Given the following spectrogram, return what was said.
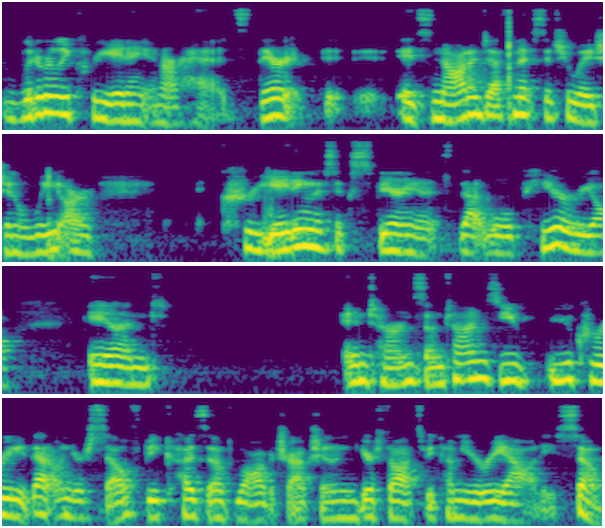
literally creating in our heads. There, it's not a definite situation. We are creating this experience that will appear real, and in turn, sometimes you you create that on yourself because of law of attraction, and your thoughts become your reality. So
